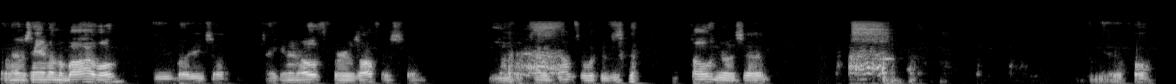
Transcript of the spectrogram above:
don't have his hand on the Bible, but he's uh, taking an oath for his office. So, the town council with his phone on his head. Beautiful.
